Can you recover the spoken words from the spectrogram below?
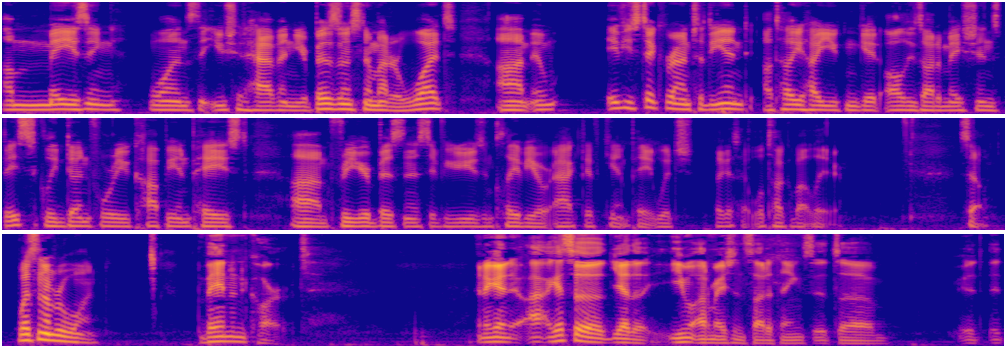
amazing ones that you should have in your business, no matter what. Um, and if you stick around to the end, I'll tell you how you can get all these automations basically done for you, copy and paste um, for your business if you're using Klaviyo or ActiveCampaign, which, like I said, we'll talk about later. So, what's number one? Abandoned cart. And again, I guess uh, yeah, the email automation side of things, it's uh, it, it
